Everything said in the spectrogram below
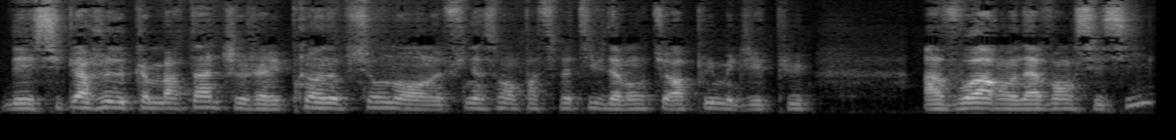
Des super jeux de Club Martin que j'avais pris en option dans le financement participatif d'Aventure à Plus, mais que j'ai pu avoir en avance ici.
